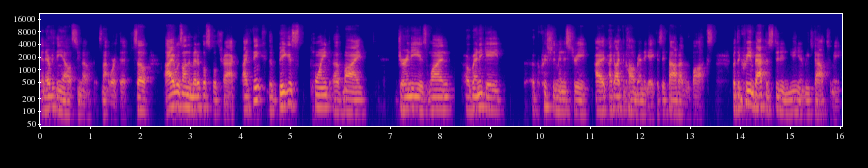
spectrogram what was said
and everything else, you know, it's not worth it. So I was on the medical school track. I think the biggest point of my journey is one, a renegade a Christian ministry. I, I like to call them renegade because they thought out of the box. But the Korean Baptist Student Union reached out to me.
